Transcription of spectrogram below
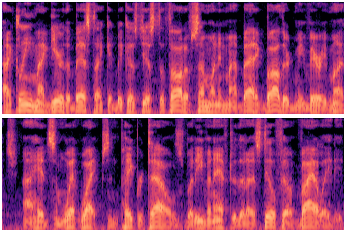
I cleaned my gear the best I could because just the thought of someone in my bag bothered me very much. I had some wet wipes and paper towels, but even after that I still felt violated.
